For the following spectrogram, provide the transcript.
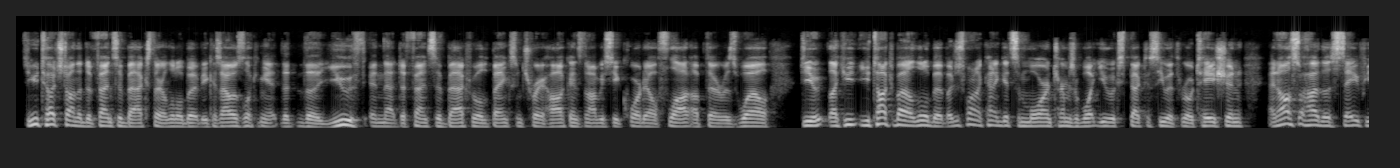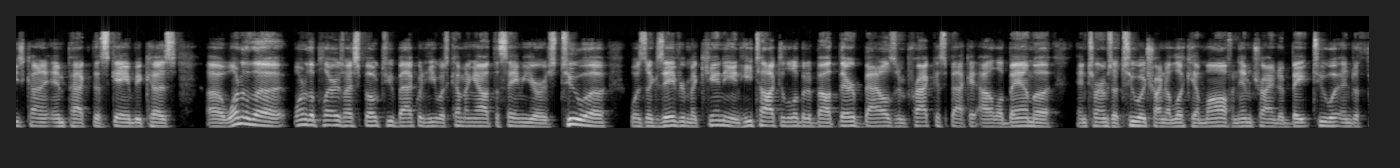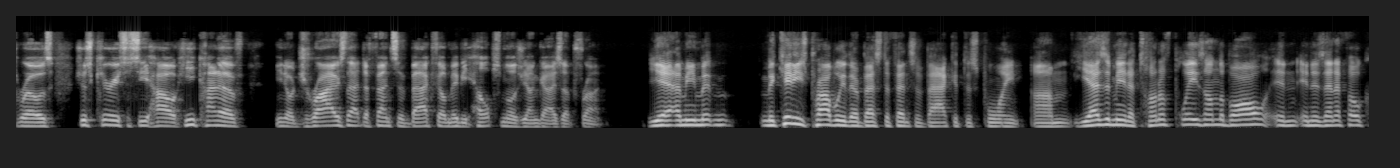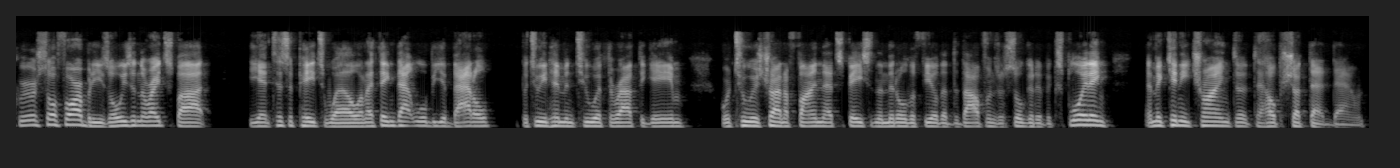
So you touched on the defensive backs there a little bit because I was looking at the, the youth in that defensive backfield, Banks and Tre Hawkins, and obviously Cordell Flott up there as well. Do you like you, you talked about a little bit, but I just want to kind of get some more in terms of what you expect to see with rotation and also how the safeties kind of impact this game because uh, one of the one of the players I spoke to back when he was coming out the same year as Tua was Xavier McKinney, and he talked a little bit about their battles in practice back at Alabama in terms of Tua trying to look him off and him trying to bait Tua into throws. Just curious to see how he kind of you know, drives that defensive backfield, maybe helps some of those young guys up front. Yeah, I mean, M- McKinney's probably their best defensive back at this point. Um, he hasn't made a ton of plays on the ball in in his NFL career so far, but he's always in the right spot. He anticipates well, and I think that will be a battle between him and Tua throughout the game, where Tua is trying to find that space in the middle of the field that the Dolphins are so good at exploiting, and McKinney trying to to help shut that down.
